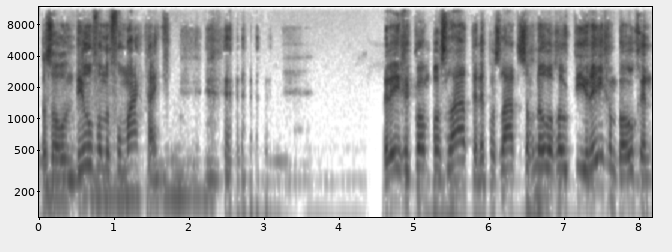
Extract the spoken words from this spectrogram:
Dat is al een deel van de volmaaktheid. De regen kwam pas later. En pas later zag Noach ook die regenboog. En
